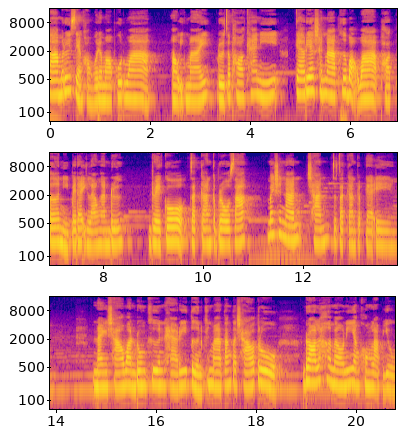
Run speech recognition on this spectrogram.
ตามมาด้วยเสียงของวอเดมอร์พูดว่า เอาอีกไหม หรือจะพอแค่นี้ แกเรียกฉันมาเพื่อบอกว่าพอตเตอร์หนีไปได้อีกแล้วงั้นหรือเดรโกจัดการกับโรซะ ไม่เช่นนั้น ฉันจะจัดการกับแกเอง ในเช้าวันรุ่งขึ้นแฮร์รี่ตื่นขึ้นมาตั้งแต่เช้าตรู่รอนและเฮอร์เมลนี่ยังคงหลับอยู่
